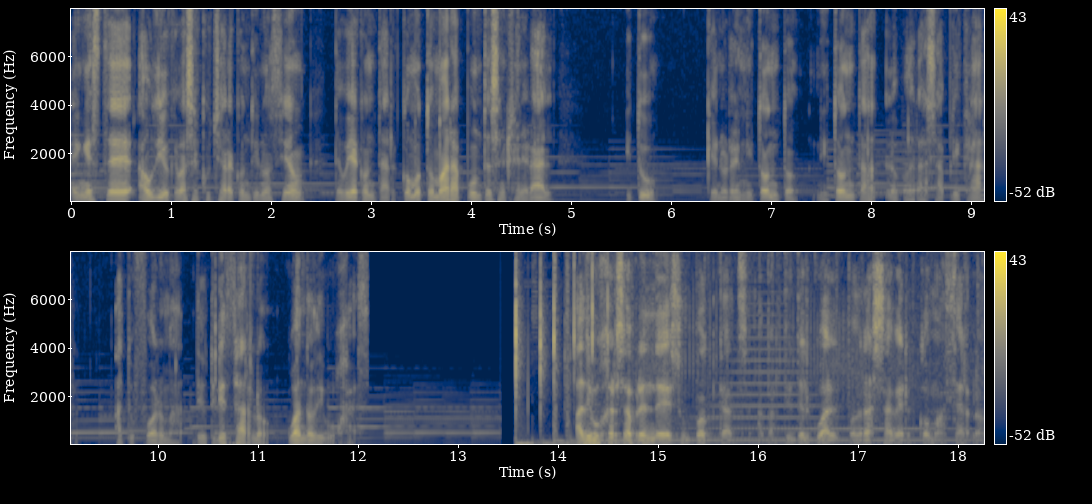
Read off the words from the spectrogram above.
En este audio que vas a escuchar a continuación te voy a contar cómo tomar apuntes en general. Y tú, que no eres ni tonto ni tonta, lo podrás aplicar a tu forma de utilizarlo cuando dibujas. A dibujar se aprende es un podcast a partir del cual podrás saber cómo hacerlo.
